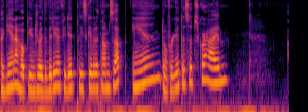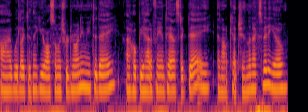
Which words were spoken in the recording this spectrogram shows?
Again, I hope you enjoyed the video. If you did, please give it a thumbs up, and don't forget to subscribe. I would like to thank you all so much for joining me today. I hope you had a fantastic day, and I'll catch you in the next video.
